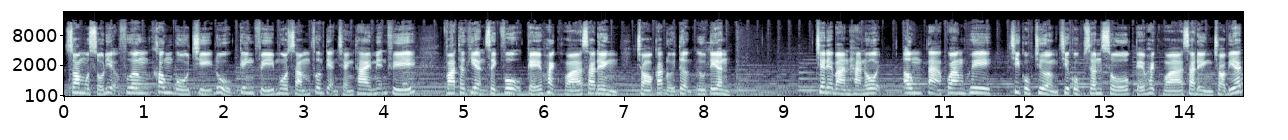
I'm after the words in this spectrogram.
do một số địa phương không bố trí đủ kinh phí mua sắm phương tiện tránh thai miễn phí và thực hiện dịch vụ kế hoạch hóa gia đình cho các đối tượng ưu tiên. Trên địa bàn Hà Nội, Ông Tạ Quang Huy, Tri Cục trưởng Tri Cục Dân số Kế hoạch hóa gia đình cho biết,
